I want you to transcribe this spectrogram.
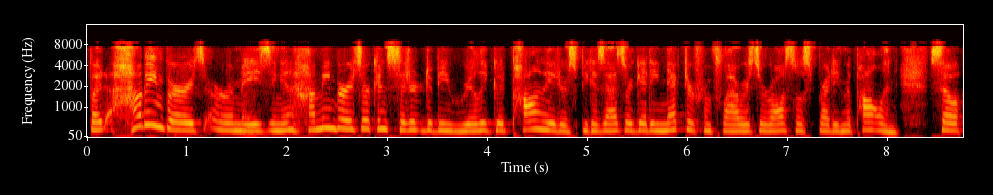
but hummingbirds are amazing, and hummingbirds are considered to be really good pollinators because as they're getting nectar from flowers, they're also spreading the pollen. So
